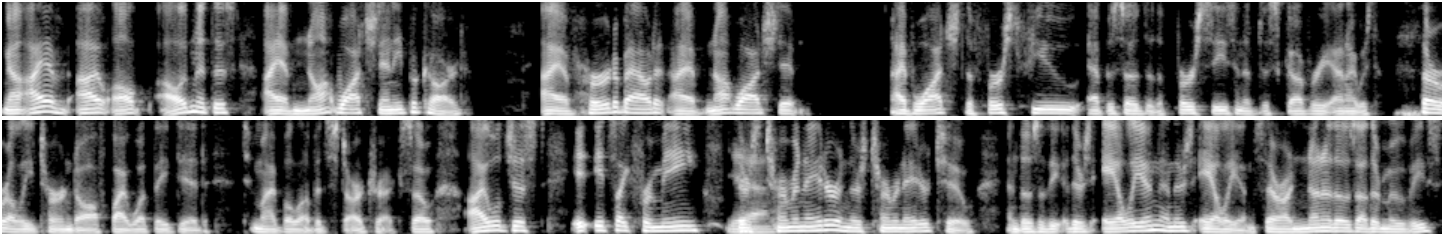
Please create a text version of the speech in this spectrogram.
Now I have I, will I'll admit this I have not watched any Picard. I have heard about it. I have not watched it. I've watched the first few episodes of the first season of Discovery, and I was thoroughly turned off by what they did to my beloved Star Trek. So I will just, it, it's like for me, yeah. there's Terminator and there's Terminator 2. And those are the, there's Alien and there's Aliens. There are none of those other movies.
